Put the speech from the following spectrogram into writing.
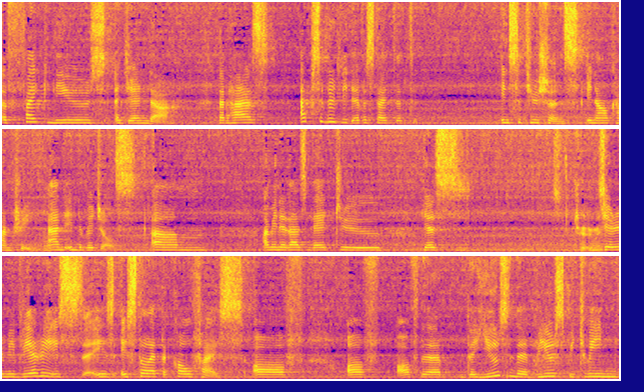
a fake news agenda that has absolutely devastated institutions in our country mm. and individuals. Um, I mean, it has led to yes. Jeremy. Jeremy Vearey is, is, is still at the coalface of, of, of the, the use and the abuse between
